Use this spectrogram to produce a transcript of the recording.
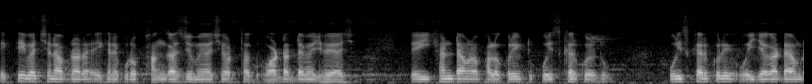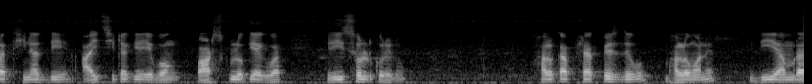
দেখতেই পাচ্ছেন আপনারা, এখানে পুরো ফাঙ্গাস জমে আছে, অর্থাৎ ওয়াটার ড্যামেজ হয়ে আছে। তো এইখানটা আমরা ভালো করে একটু পরিষ্কার করে দেবো পরিষ্কার করে ওই জায়গাটা আমরা থিনার দিয়ে আইসিটাকে এবং পার্টসগুলোকে একবার রিসোল্ড করে নেব। হালকা ফ্ল্যাগ পেস্ট দেবো ভালো মানের, দিয়ে আমরা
